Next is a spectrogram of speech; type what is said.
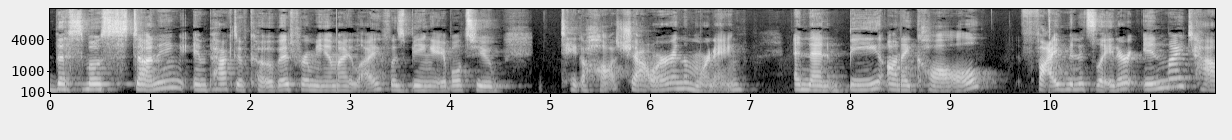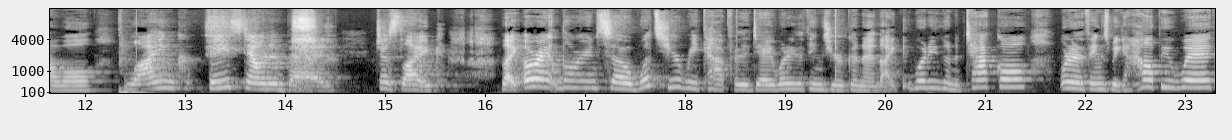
this most stunning impact of COVID for me in my life was being able to take a hot shower in the morning and then be on a call five minutes later in my towel, lying face down in bed, just like, like, all right, Lauren, so what's your recap for the day? What are the things you're gonna like? What are you gonna tackle? What are the things we can help you with?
